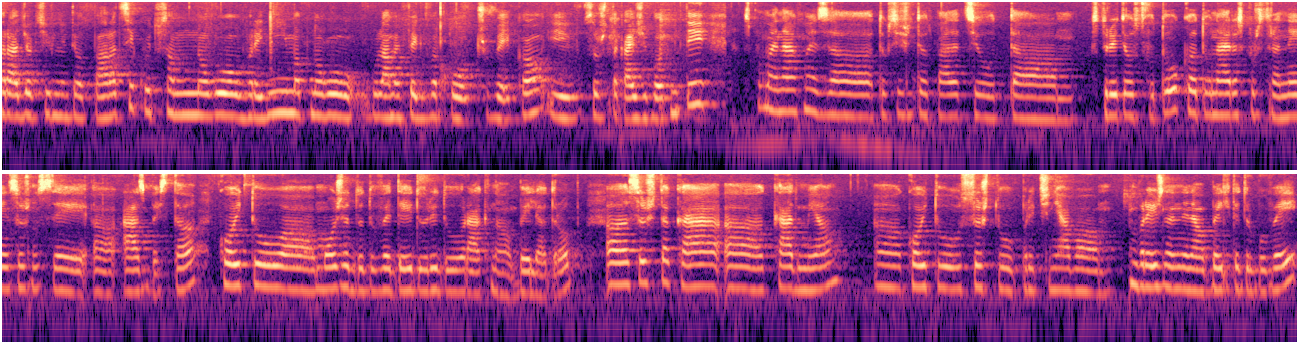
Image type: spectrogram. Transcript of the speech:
радиоактивните отпадъци, които са много вредни, имат много голям ефект върху човека и също така и животните. Споменахме за токсичните отпадъци от а, строителството, като най-разпространен всъщност е а, азбеста, който а, може да доведе дори до рак на белия дроб. А, също така а, кадмия, а, който също причинява вреждане на белите дробове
